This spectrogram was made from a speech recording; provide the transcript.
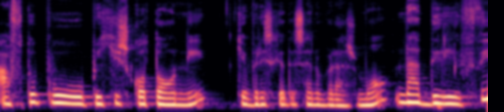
αυτού που π.χ. σκοτώνει και βρίσκεται σε εμβρασμό να αντιληφθεί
